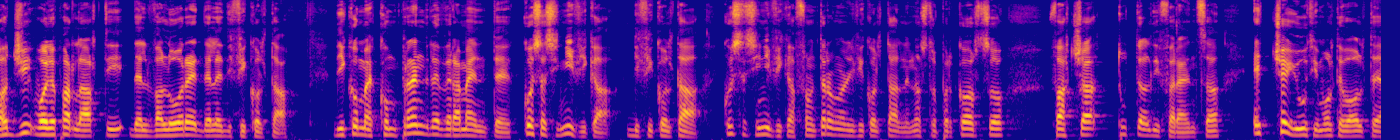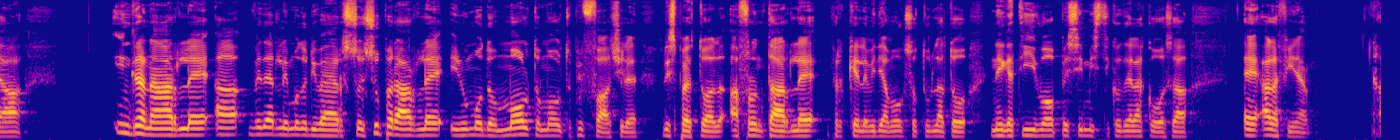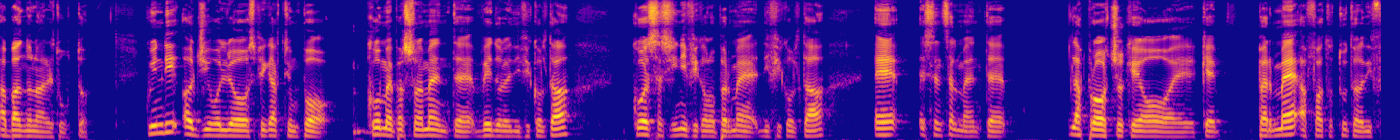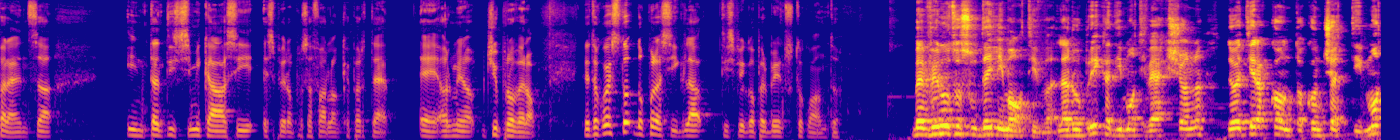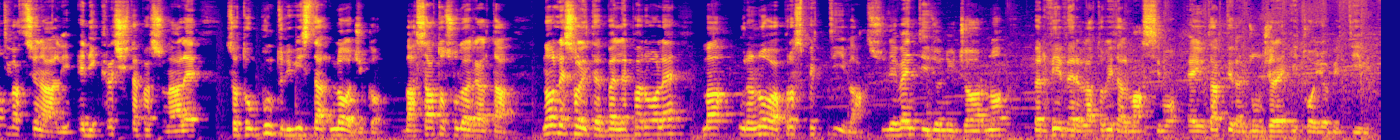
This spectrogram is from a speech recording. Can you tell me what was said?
Oggi voglio parlarti del valore delle difficoltà, di come comprendere veramente cosa significa difficoltà, cosa significa affrontare una difficoltà nel nostro percorso faccia tutta la differenza e ci aiuti molte volte a ingranarle, a vederle in modo diverso e superarle in un modo molto molto più facile rispetto ad affrontarle perché le vediamo sotto un lato negativo, pessimistico della cosa e alla fine abbandonare tutto. Quindi oggi voglio spiegarti un po' come personalmente vedo le difficoltà, cosa significano per me difficoltà e essenzialmente l'approccio che ho e che per me ha fatto tutta la differenza in tantissimi casi e spero possa farlo anche per te e almeno ci proverò. Detto questo, dopo la sigla ti spiego per bene tutto quanto. Benvenuto su Daily Motive, la rubrica di Motive Action dove ti racconto concetti motivazionali e di crescita personale sotto un punto di vista logico, basato sulla realtà. Non le solite belle parole, ma una nuova prospettiva sugli eventi di ogni giorno per vivere la tua vita al massimo e aiutarti a raggiungere i tuoi obiettivi.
